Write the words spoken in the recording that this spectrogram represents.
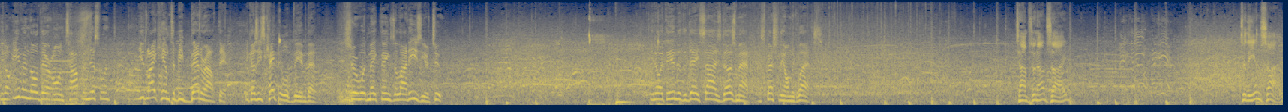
You know, even though they're on top in this one, you'd like him to be better out there because he's capable of being better. It sure would make things a lot easier, too. You know, at the end of the day, size does matter, especially on the glass. Thompson outside. To the inside.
